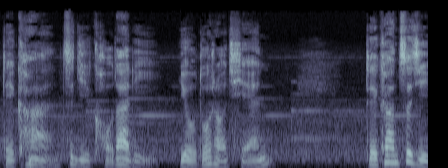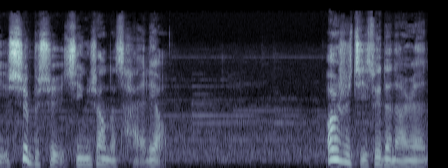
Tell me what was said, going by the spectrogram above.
得看自己口袋里有多少钱，得看自己是不是经商的材料。二十几岁的男人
